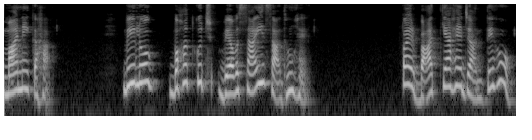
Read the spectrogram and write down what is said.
माँ ने कहा, वे लोग बहुत कुछ व्यवसायी साधु हैं। पर बात क्या है जानते हो?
